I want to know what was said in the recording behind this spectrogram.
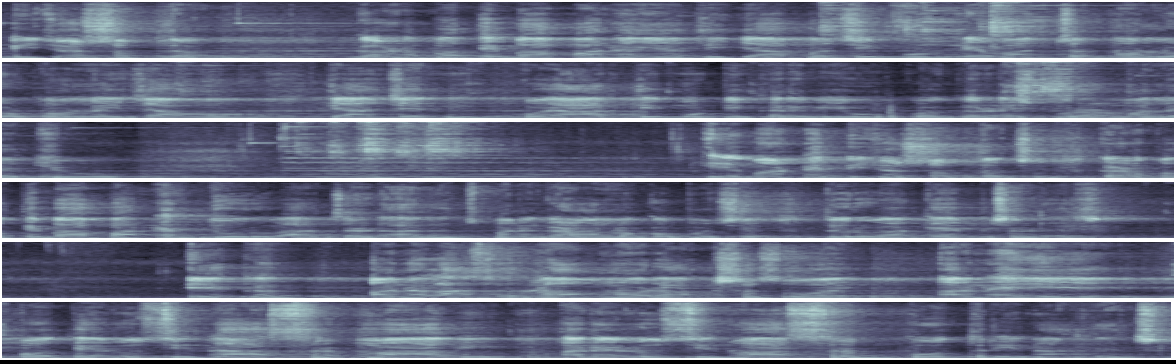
બીજો શબ્દ, ગણપતિ બાપાને અહીંયાથી ગયા પછી પુણ્ય વાંચનનો લોટો લઈ જાઓ, ત્યાં જે કોઈ આરતી મોટી કરવી, એવું કોઈ ગણેશ પુરાણમાં લખ્યું એ માટે બીજો શબ્દ છે. ગણપતિ બાપાને દુર્વા ચડાવે છે. મને ઘણા લોકો પૂછે, દુર્વા કેમ ચડે છે? એક અનલાસુર નામનો રાક્ષસ હોય અને એ પોતે ઋષિના આશ્રમમાં આવી અને ઋષિનો આશ્રમ કોતરી નાખે છે.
